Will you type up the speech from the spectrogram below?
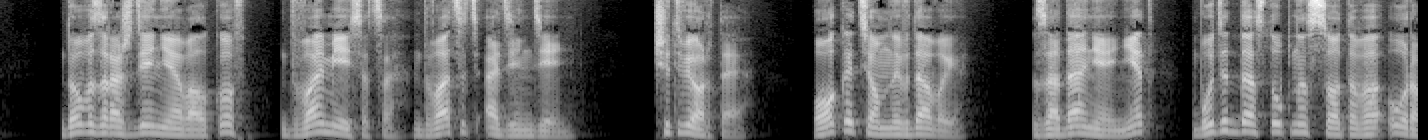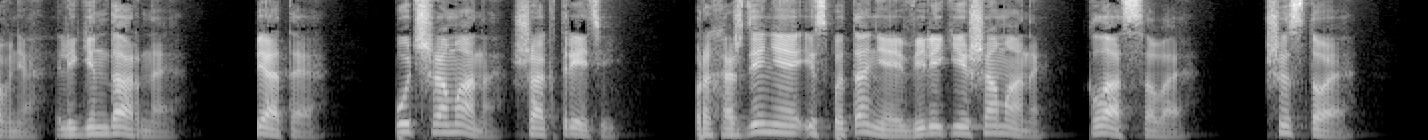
До возрождения волков 2 месяца, 21 день. Четвертое. Око темной вдовы. Задания нет, будет доступно с сотого уровня, легендарное. Пятое. Путь шамана, шаг третий. Прохождение испытания «Великие шаманы», классовое. Шестое.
